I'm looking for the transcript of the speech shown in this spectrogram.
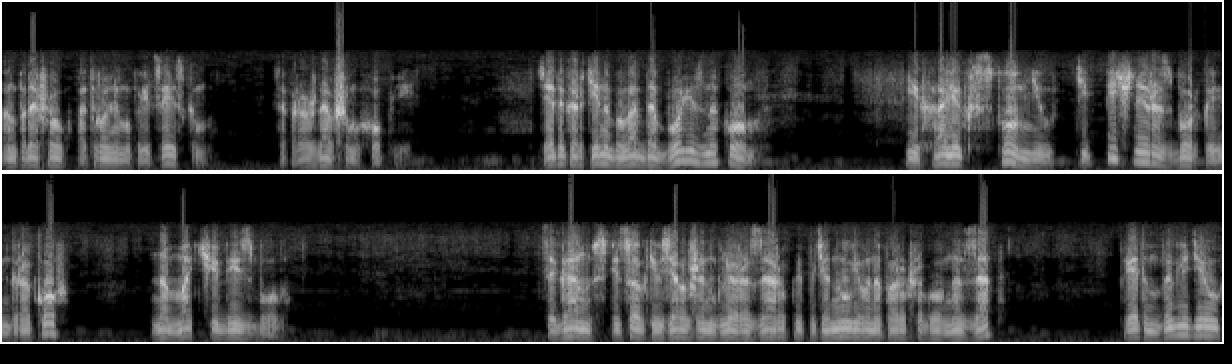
Он подошел к патрульному полицейскому, сопровождавшему Хопли. Вся эта картина была до боли знакома. И Халик вспомнил типичная разборка игроков на матче бейсбола. Цыган в спецовке взял жонглера за руку и потянул его на пару шагов назад, при этом выглядел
